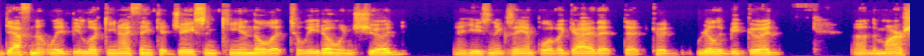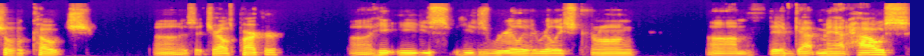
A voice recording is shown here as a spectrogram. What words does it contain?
definitely be looking, I think, at Jason Candle at Toledo and should. And he's an example of a guy that that could really be good. Uh, the Marshall coach uh, is it Charles Parker? Uh, he, he's he's really really strong. Um, they've got Matt House,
